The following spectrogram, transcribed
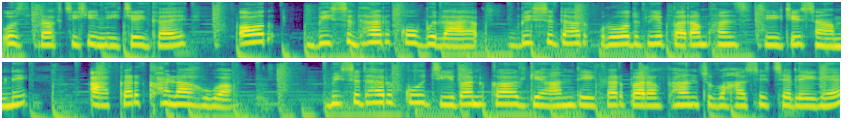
उस वृक्ष के नीचे गए और विषधर को बुलाया। विषधर क्रोध में परमहंस जी के सामने आकर खड़ा हुआ। विषधर को जीवन का ज्ञान देकर परमहंस वहाँ से चले गए।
